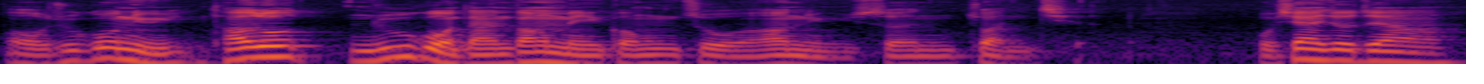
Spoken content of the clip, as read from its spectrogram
哦，如果女他说如果男方没工作，然后女生赚钱，我现在就这样啊。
